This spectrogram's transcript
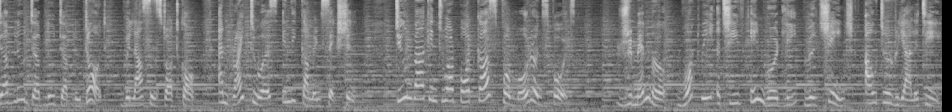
www.vilasins.com and write to us in the comment section. Tune back into our podcast for more on sports. Remember, what we achieve inwardly will change outer reality.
